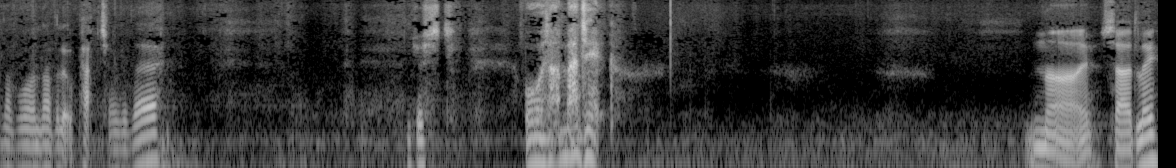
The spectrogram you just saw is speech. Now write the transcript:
Another one, another little patch over there. Just, oh, is that magic? No, sadly.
